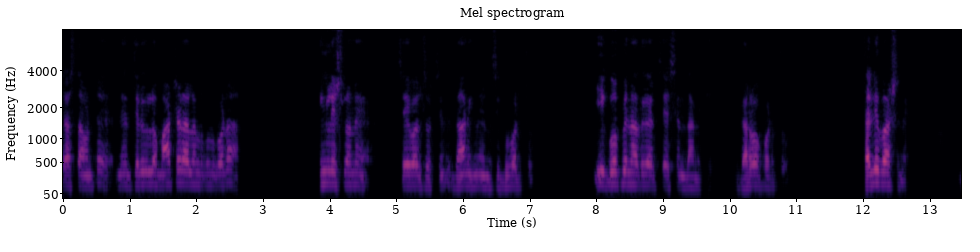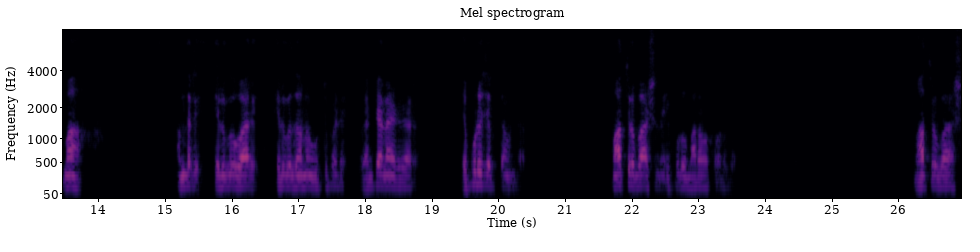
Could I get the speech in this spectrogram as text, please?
చేస్తామంటే నేను తెలుగులో మాట్లాడాలనుకుని కూడా ఇంగ్లీష్లోనే చేయవలసి వచ్చింది. దానికి నేను సిగ్గుపడుతూ ఈ గోపీనాథ్ గారు చేసిన దానికి గర్వపడుతూ తల్లి భాషని మా అందరి తెలుగు వారి తెలుగుదనం ఉట్టిపడే వెంకయ్యనాయుడు గారు ఎప్పుడూ చెప్తూ ఉంటారు. మాతృభాషని ఎప్పుడూ మరవకూడదు. మాతృభాష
